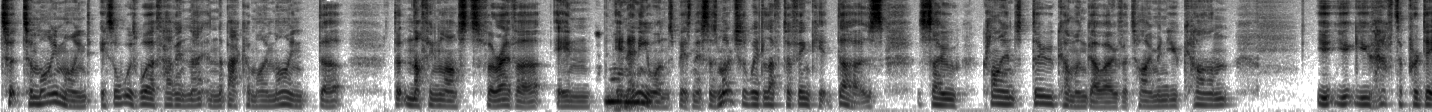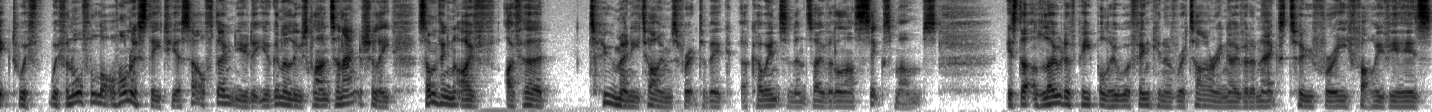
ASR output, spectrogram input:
to, to my mind, it's always worth having that in the back of my mind that that nothing lasts forever in mm. in anyone's business as much as we'd love to think it does so clients do come and go over time and you can't you, you, you have to predict with, with an awful lot of honesty to yourself, don't you, that you're going to lose clients. And actually, something that I've I've heard too many times for it to be a coincidence over the last six months is that a load of people who were thinking of retiring over the next two, three, five years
